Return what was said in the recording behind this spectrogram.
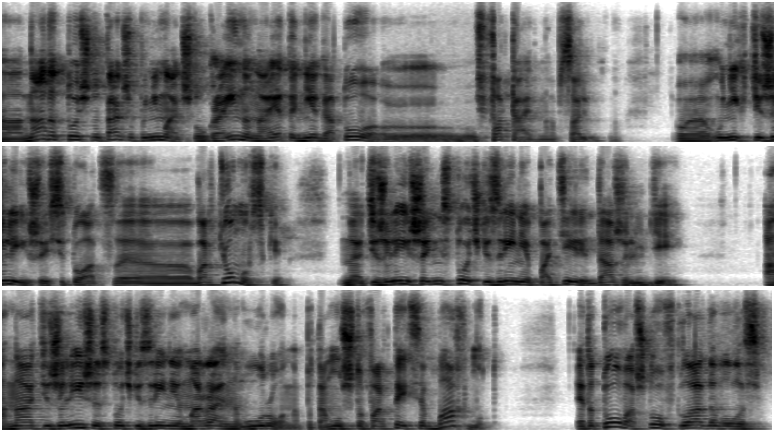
А, надо точно так же понимать, что Украина на это не готова э, фатально абсолютно. Э, у них тяжелейшая ситуация э, в Артемовске, тяжелейшая не с точки зрения потери даже людей, она тяжелейшая с точки зрения морального урона, потому что фортеця Бахмут – это то, во что вкладывалось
